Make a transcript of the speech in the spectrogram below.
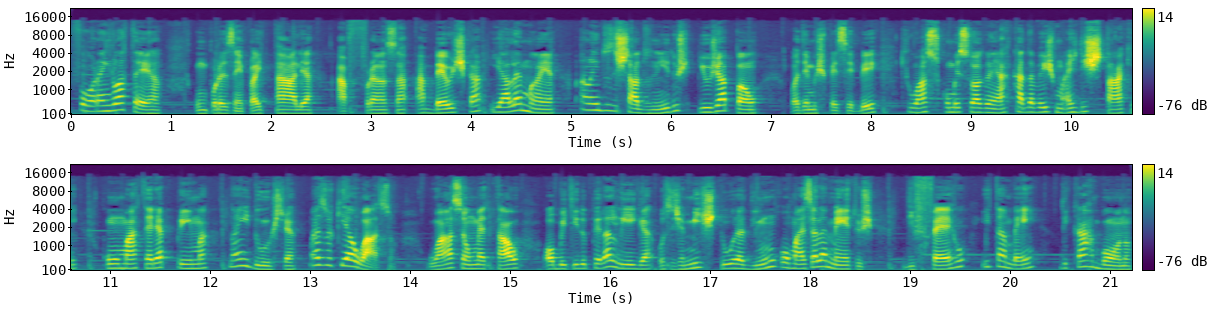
fora a Inglaterra, como por exemplo a Itália, a França, a Bélgica e a Alemanha, além dos Estados Unidos e o Japão, podemos perceber que o aço começou a ganhar cada vez mais destaque como matéria-prima na indústria. Mas o que é o aço? O aço é um metal obtido pela liga, ou seja, mistura de um ou mais elementos de ferro e também de carbono.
